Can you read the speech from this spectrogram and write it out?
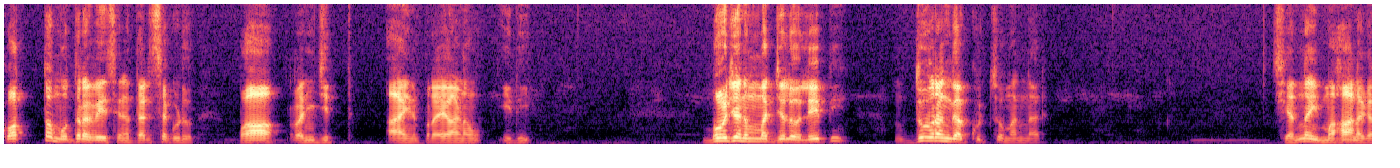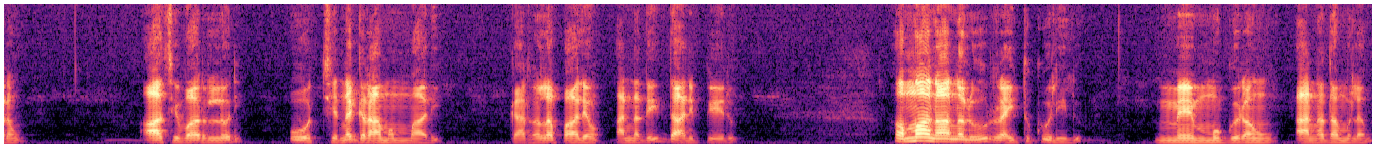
కొత్త ముద్ర వేసిన దర్శకుడు పా. రంజిత్ ఆయన ప్రయాణం ఇది. భోజనం మధ్యలో లేపి దూరంగా కూర్చోమన్నారు. చెన్నై మహానగరం ఆ శివారుల్లోని ఓ చిన్న గ్రామం మాది. కర్రలపాలెం అన్నది దాని పేరు. అమ్మా నాన్నలు రైతు కూలీలు మేం ముగ్గురం అన్నదమ్ములం.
